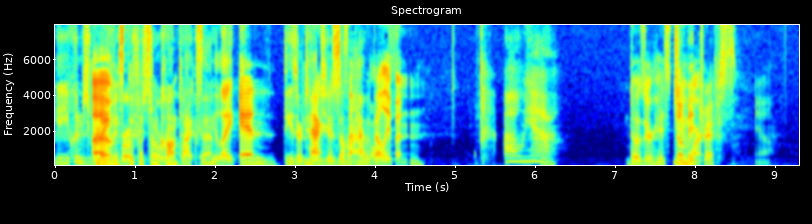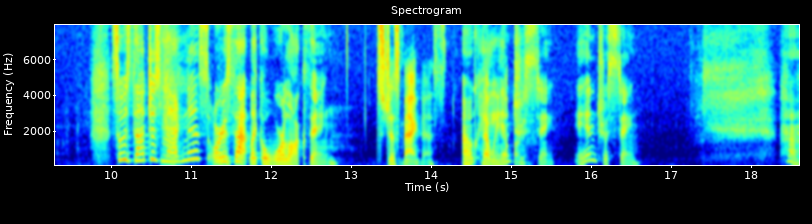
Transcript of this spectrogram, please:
Yeah, you can just Um, go to the Magnus could put some store real contacts and be like, And these are tattoos Magnus doesn't my have a belly button. Oh yeah. Those are his No two marks. midriffs. So is that just Magnus, or is that like a warlock thing? It's just Magnus. Okay, we know of. interesting. Interesting. Huh.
